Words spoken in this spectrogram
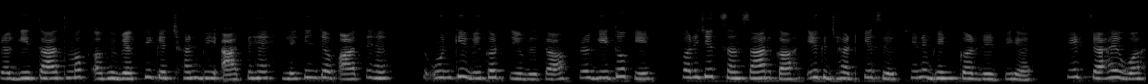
प्रगीतात्मक अभिव्यक्ति के क्षण भी आते हैं, लेकिन जब आते हैं तो उनकी विकट तीव्रता प्रगीतों के परिचित संसार का एक झटके से छिन्न भिन्न कर देती है। फिर चाहे वह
